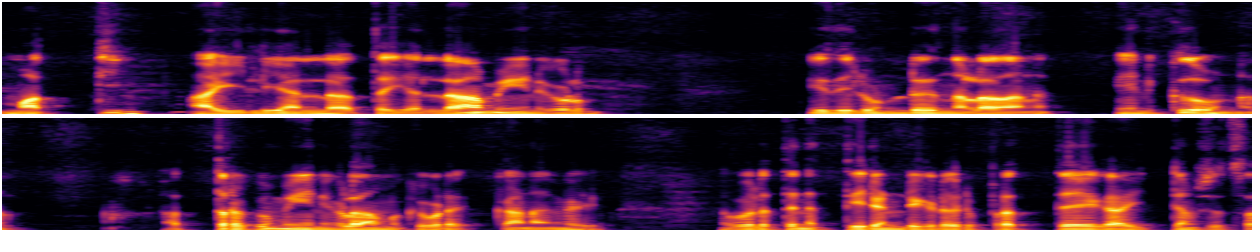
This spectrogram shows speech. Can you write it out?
മത്തി അയിലി അല്ലാത്ത എല്ലാ മീനുകളും ഇതിലുണ്ട് എന്നുള്ളതാണ് എനിക്ക് തോന്നുന്നത്. അത്രക്കും മീനുകൾ നമുക്കിവിടെ കാണാൻ കഴിയും. അതുപോലെ തന്നെ തിരണ്ടികൾ ഒരു പ്രത്യേക ഐറ്റംസ്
